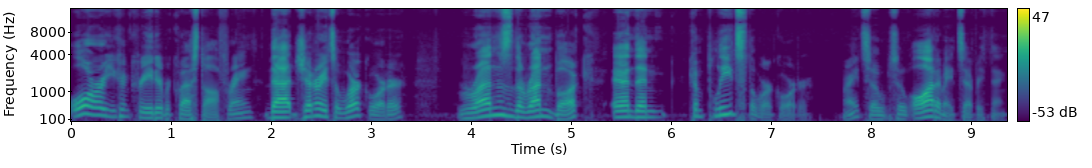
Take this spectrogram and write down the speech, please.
Or you can create a request offering that generates a work order, runs the run book, and then completes the work order, right? So, so automates everything.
